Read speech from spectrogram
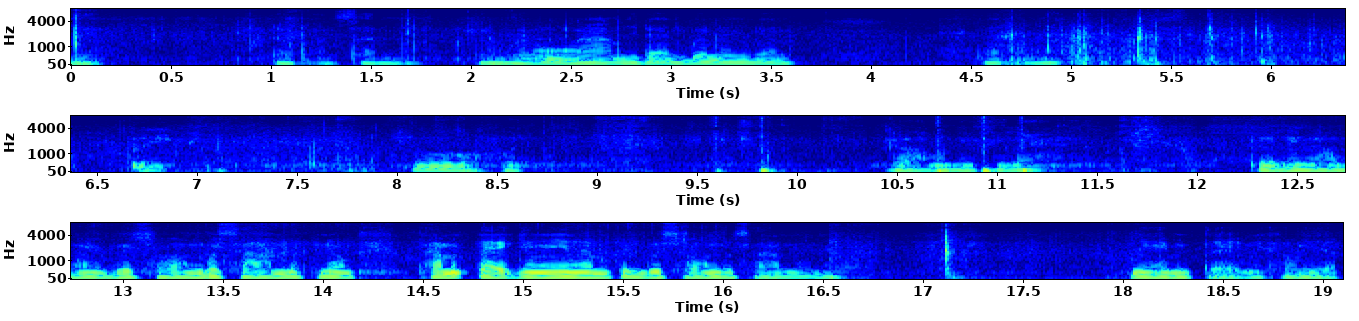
เดี๋ยวดอกมันสั้นมันเบอร์โอ้งามอยู่ด้านเบอร์หนึ่งด้านด้านนี้อุ้ยโอ้ฝุ่นดอกมันนี่สิแล้ว เกิดในเงาใหม่เบอร์สองเบอร์สามเลยพี่น้องถ้ามันแตกย่างนี้นะมันเป็นเบอร์สองเบอร์สามแล้วเนี่ยยังไงมันแตกนี่เขาเรียก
